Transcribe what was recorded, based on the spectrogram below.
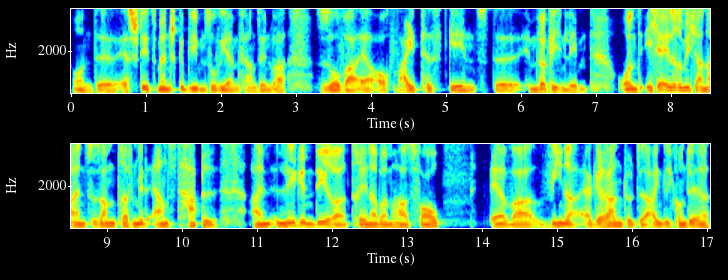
Und äh, er ist stets Mensch geblieben, so wie er im Fernsehen war. So war er auch weitestgehend äh, im wirklichen Leben. Und ich erinnere mich an ein Zusammentreffen mit Ernst Happel, ein legendärer Trainer beim HSV er war Wiener, er grantelte. Eigentlich konnte er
